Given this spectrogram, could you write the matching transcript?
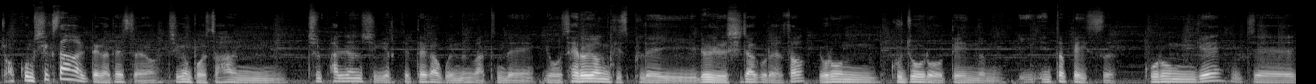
조금 식상할 때가 됐어요. 지금 벌써 한 7, 8년씩 이렇게 돼가고 있는 것 같은데 요 세로형 디스플레이를 시작으로 해서 요런 구조로 돼 있는 이 인터페이스 그런 게 이제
